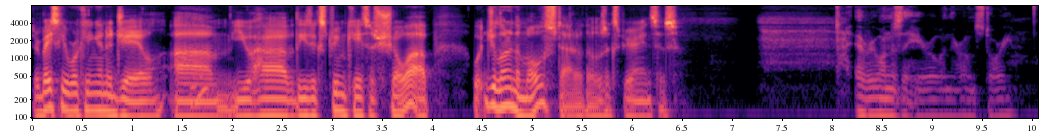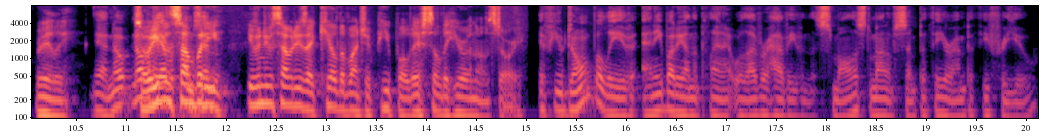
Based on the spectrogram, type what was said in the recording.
they're basically working in a jail. Mm-hmm. Um, You have these extreme cases show up. What did you learn the most out of those experiences? Everyone is the hero in their own story. Really? Yeah, no. so even somebody, even if somebody's like killed a bunch of people, they're still the hero in their own story. if you don't believe anybody on the planet will ever have even the smallest amount of sympathy or empathy for you,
